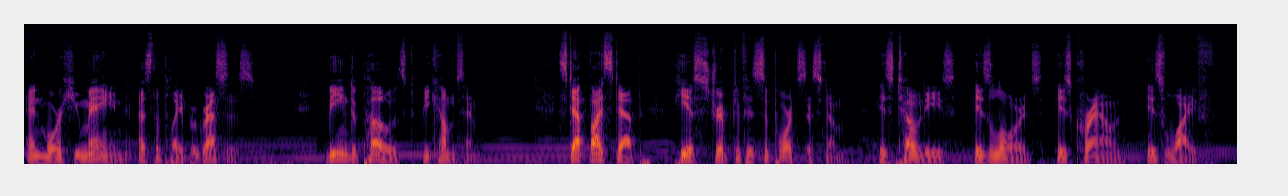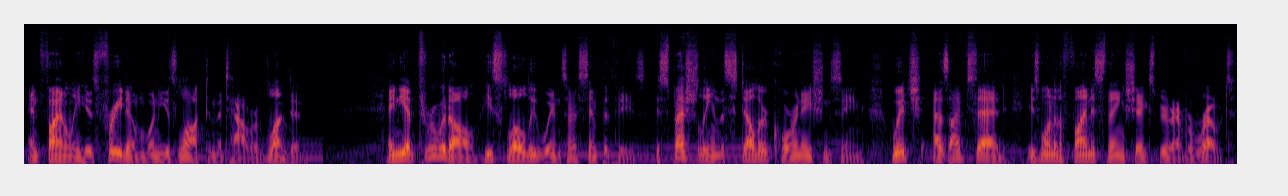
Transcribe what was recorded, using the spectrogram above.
and more humane as the play progresses. Being deposed becomes him. Step by step, he is stripped of his support system, his toadies, his lords, his crown, his wife, and finally his freedom when he is locked in the Tower of London. And yet, through it all, he slowly wins our sympathies, especially in the stellar coronation scene, which, as I've said, is one of the finest things Shakespeare ever wrote.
